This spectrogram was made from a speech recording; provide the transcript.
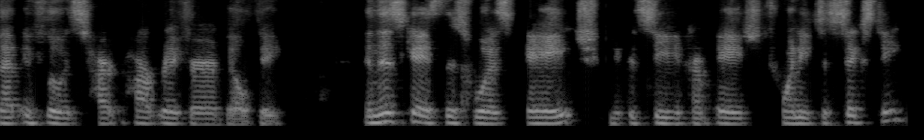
that influence heart, heart rate variability. In this case, this was age. You could see from age 20 to 60,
